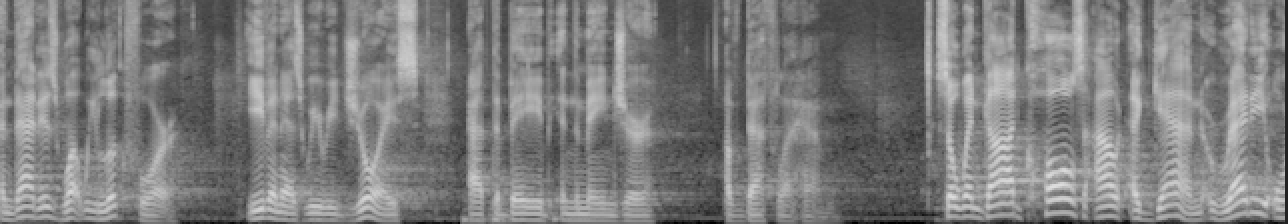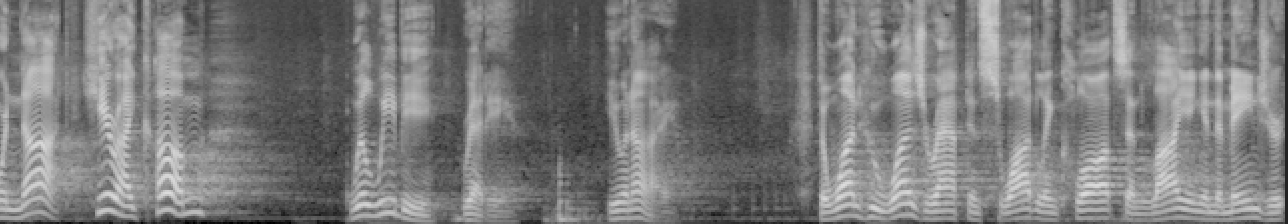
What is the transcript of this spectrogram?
And that is what we look for even as we rejoice at the babe in the manger of Bethlehem. So when God calls out again, ready or not, here I come, will we be ready? You and I. The one who was wrapped in swaddling cloths and lying in the manger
